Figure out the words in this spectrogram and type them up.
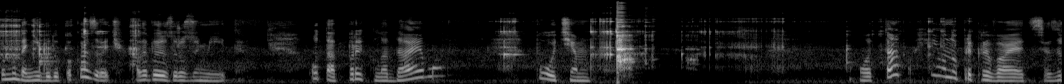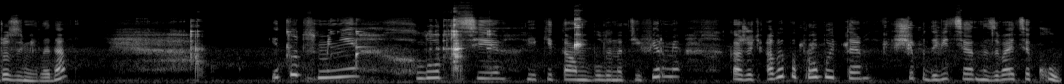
Тому на ній буду показувати, але ви зрозумієте. Отак прикладаємо. Потім отак, і воно прикривається. Зрозуміли? Да? І тут мені хлопці, які там були на тій фірмі, кажуть: а ви попробуйте, ще подивіться, називається куб.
